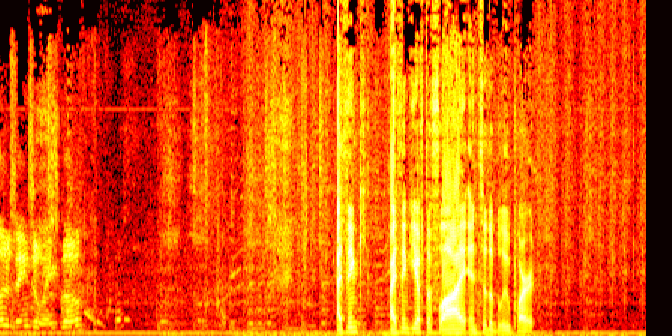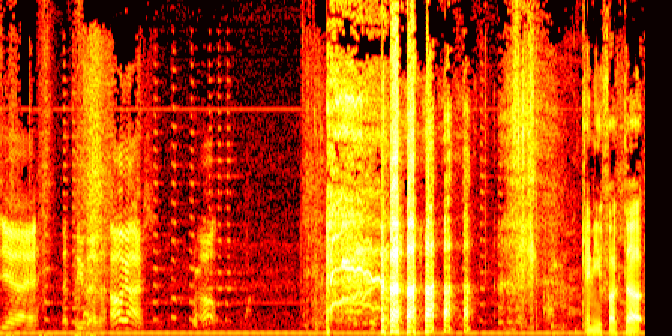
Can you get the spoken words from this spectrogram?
there's angel wings though. I think I think you have to fly into the blue part. Yeah, let's do that. Oh gosh. Oh. Can you fucked up?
